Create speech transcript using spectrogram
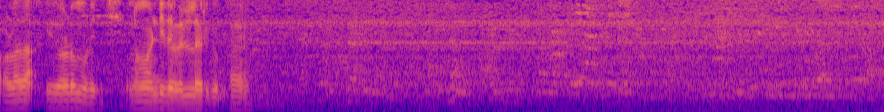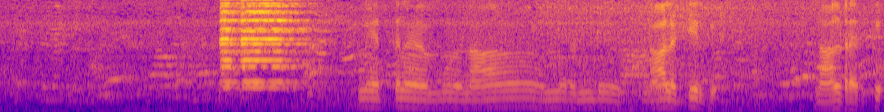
அவ்வளோதான் இதோட முடிஞ்சுச்சு நம்ம வண்டி இதை வெளில இருக்கு பாருங்க இன்னும் எத்தனை? மூணு நாலு இன்னும் ரெண்டு நாலு அட்டி இருக்கு. நாலரை இருக்குது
